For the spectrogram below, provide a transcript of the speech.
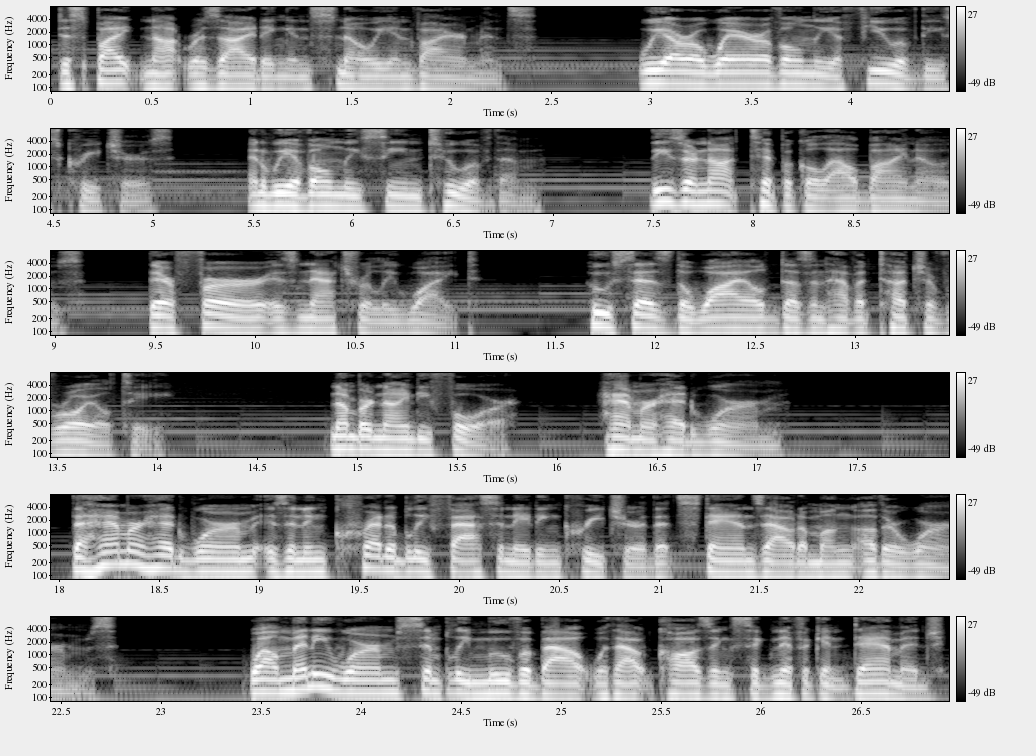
despite not residing in snowy environments. We are aware of only a few of these creatures, and we have only seen two of them. These are not typical albinos. Their fur is naturally white. Who says the wild doesn't have a touch of royalty? Number 94. Hammerhead Worm. The hammerhead worm is an incredibly fascinating creature that stands out among other worms. While many worms simply move about without causing significant damage,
